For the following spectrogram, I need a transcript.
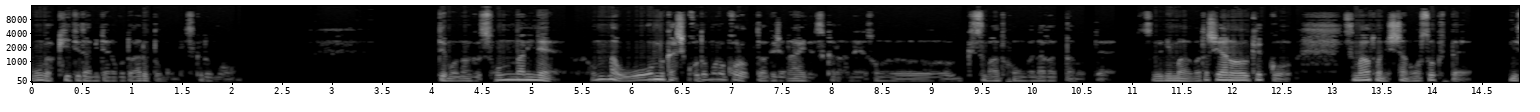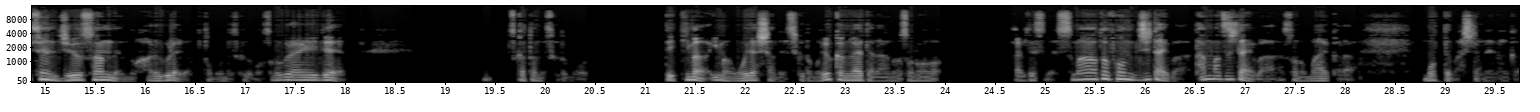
音楽聴いてたみたいなことあると思うんですけども。でもなんかそんなにね、そんな大昔子供の頃ってわけじゃないですからね、その、スマートフォンがなかったのって。普通にまあ、私、あの、結構、スマートフォンにしたの遅くて、2013年の春ぐらいだったと思うんですけども、そのぐらいで使ったんですけども、で、今、今思い出したんですけども、よく考えたら、あの、その、あれですね、スマートフォン自体は、端末自体は、その前から持ってましたね、なんか。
